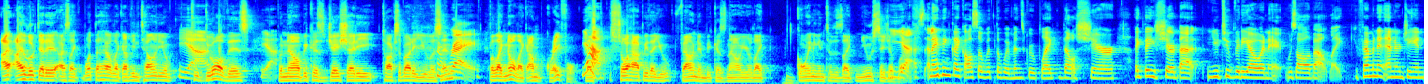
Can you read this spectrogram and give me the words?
I, I looked at it as like what the hell like I've been telling you Yeah. to do all this Yeah. but now because Jay Shetty talks about it you listen Right. but like no like I'm grateful Yeah. like, so happy that you found him because now you're like going into this like new stage of life Yes, and I think like also with the women's group, like they'll share, like they shared that YouTube video, and it was all about like your feminine energy, and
